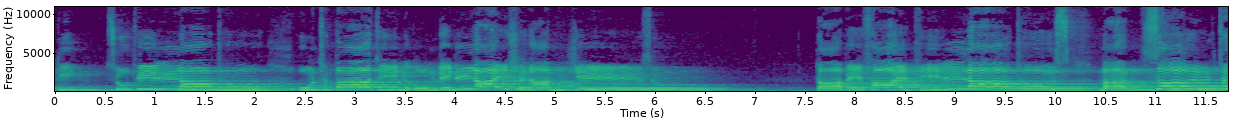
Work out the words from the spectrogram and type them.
ging zu Pilato und bat ihn um den Leichnam Jesu. Da befahl Pilatus, man sollte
